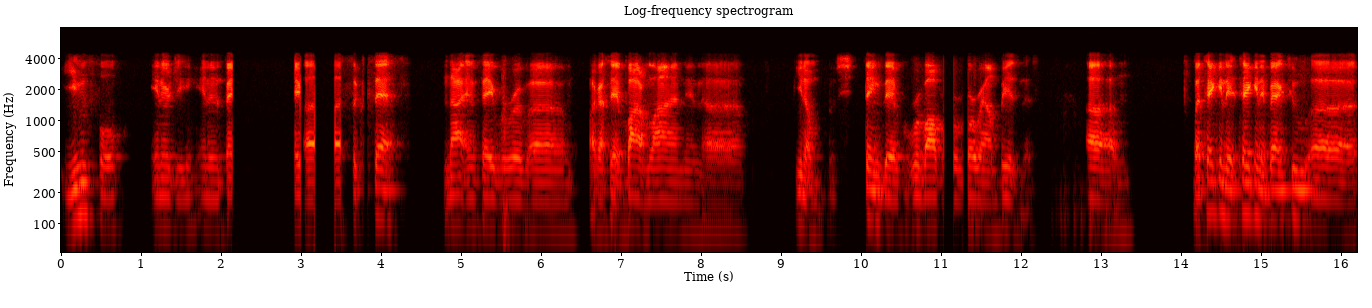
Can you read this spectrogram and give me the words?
youthful energy and in favor of uh, success, not in favor of uh, like I said, bottom line and uh, you know things that revolve around business. Um, but taking it taking it back to uh,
